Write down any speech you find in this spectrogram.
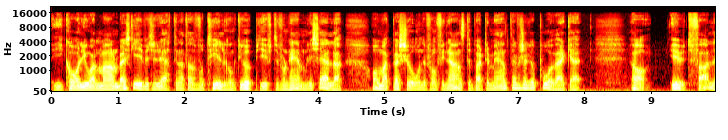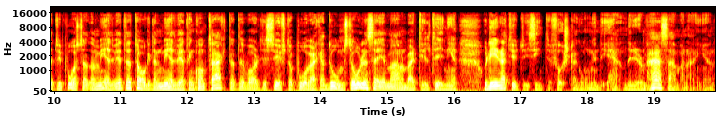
i Carl Johan Malmberg skriver till rätten att han fått tillgång till uppgifter från hemlig källa om att personer från Finansdepartementet har försökt påverka ja, utfallet. Vi påstår att han medvetet har tagit en medveten kontakt och att det varit i syfte att påverka domstolen, säger Malmberg till tidningen. Och det är naturligtvis inte första gången det händer i de här sammanhangen.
